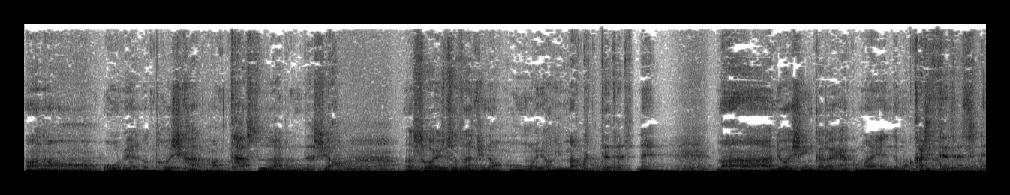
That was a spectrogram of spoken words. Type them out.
あの欧米の投資家も多数あるんですよ。そういう人たちの本を読みまくってですね。まあ両親から100万円でも借りてですね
